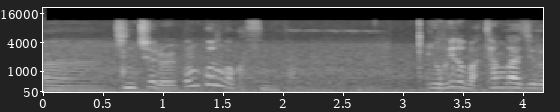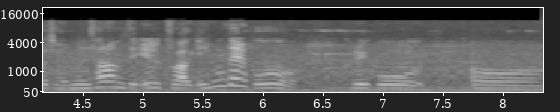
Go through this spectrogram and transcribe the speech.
어, 진출을 꿈꾸는 것 같습니다. 여기도 마찬가지로 젊은 사람들 일 구하기 힘들고 그리고 어,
